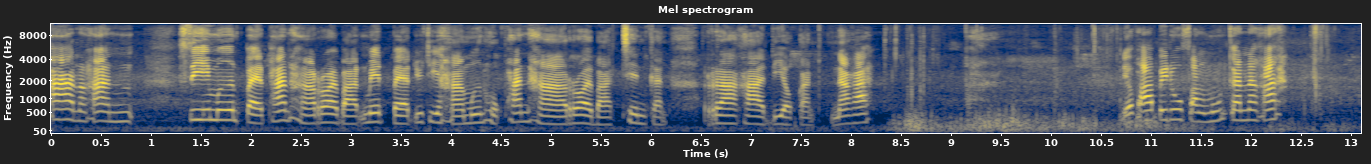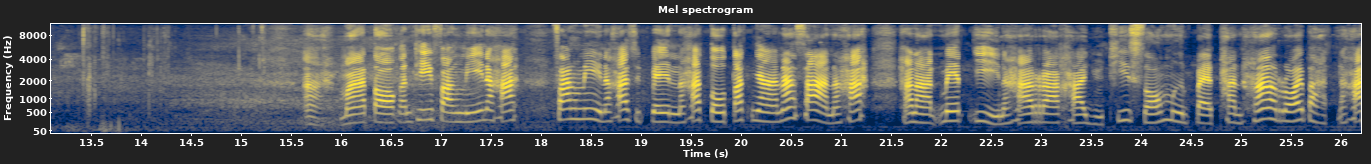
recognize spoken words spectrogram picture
คานะคะ 48,500 บาท เมตร8อยู่ที่ 56,500 บาทเช่นกัน ราคาเดียวกันนะคะ เดี๋ยวพาไปดูฝั่งนู้นกันนะคะอะมาต่อกันที่ฝั่งนี้นะคะฟังนี่นะคะสิเป็นนะคะโตตัดยาหน้าซ่านะคะ ขนาดเมตรยี่นะคะ ราคาอยู่ที่ 28,500 บาทนะคะ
